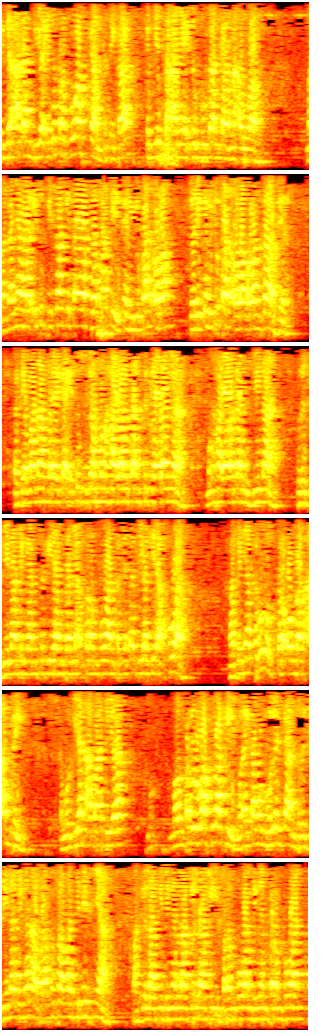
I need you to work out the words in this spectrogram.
Tidak akan dia itu terpuaskan ketika kecintaannya itu bukan karena Allah. Makanya hal itu bisa kita dapati kehidupan orang dari kehidupan orang-orang kafir. Bagaimana mereka itu sudah menghalalkan segalanya, menghalalkan zina, berzina dengan sekian banyak perempuan, ternyata dia tidak puas. Hatinya terus terombang-ambing, Kemudian apa dia memperluas lagi, mereka membolehkan berzina dengan apa sesama jenisnya, laki-laki dengan laki-laki, perempuan dengan perempuan,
